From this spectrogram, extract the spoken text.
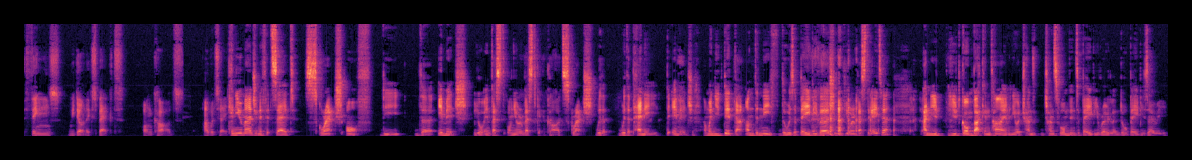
things we don't expect on cards. I would say. Can you imagine if it said scratch off the the image your invest on your investigator card, scratch with a with a penny the image, and when you did that, underneath there was a baby version of your investigator, and you'd you'd gone back in time and you were trans- transformed into baby Roland or baby Zoe,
